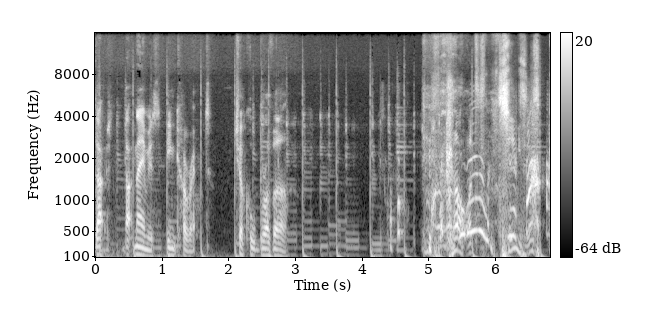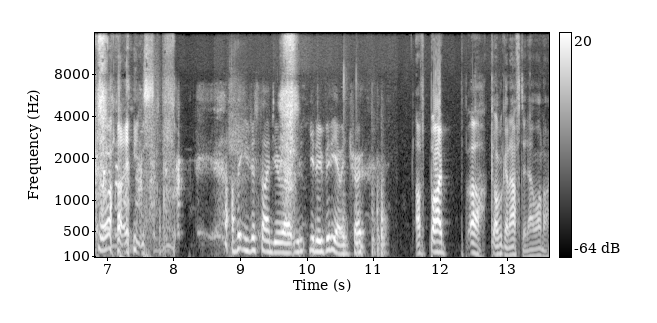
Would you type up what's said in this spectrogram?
That that name is incorrect. Chuckle brother. God, Jesus Christ! I think you just found your uh, your new video intro. I've I, oh, I'm gonna have to now, aren't I?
